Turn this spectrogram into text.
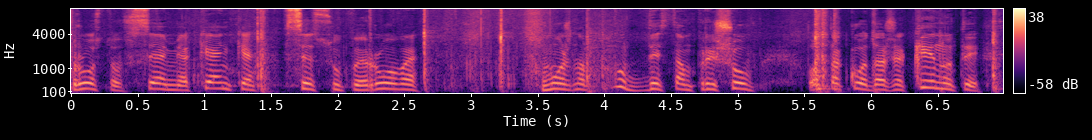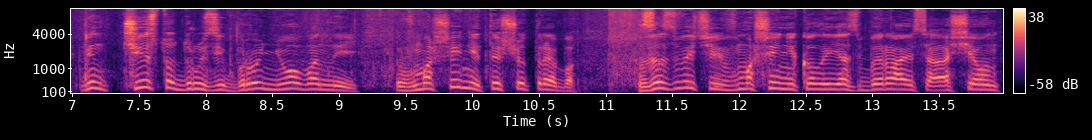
Просто все м'якеньке, все суперове. Можна ну, десь там прийшов. Отако даже кинути. Він чисто, друзі, броньований. В машині те, що треба. Зазвичай в машині, коли я збираюся, а ще он,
